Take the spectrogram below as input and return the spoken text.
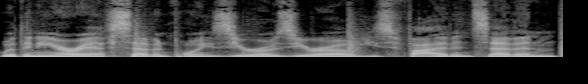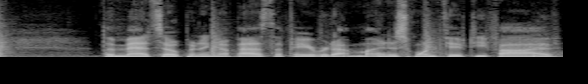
with an ERA of 7.00. He's 5 and 7. The Mets opening up as the favorite at minus 155.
